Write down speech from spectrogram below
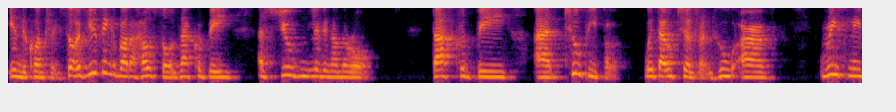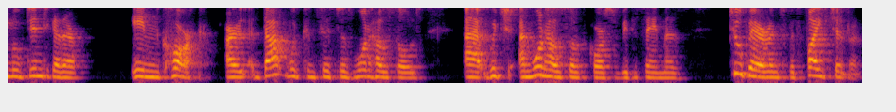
in the country. So if you think about a household, that could be a student living on their own. That could be uh, two people without children who are recently moved in together in Cork. Are, that would consist as one household uh, which and one household, of course, would be the same as two parents with five children.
